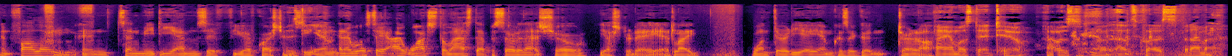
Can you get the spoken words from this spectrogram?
and follow and send me DMs if you have questions. DM. And I will say I watched the last episode of that show yesterday at like 1:30 a.m. because I couldn't turn it off. I almost did too. I was I was close, but I'm a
